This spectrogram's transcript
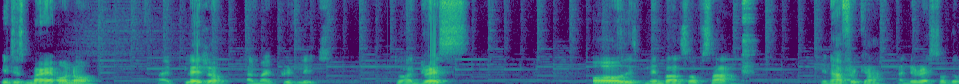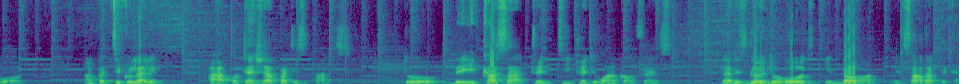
It is my honor, my pleasure, and my privilege to address all the members of SAA in Africa and the rest of the world, and particularly our potential participants to the ICASA 2021 conference that is going to hold in Durban in South Africa.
